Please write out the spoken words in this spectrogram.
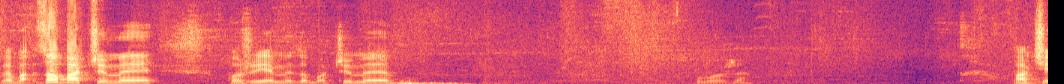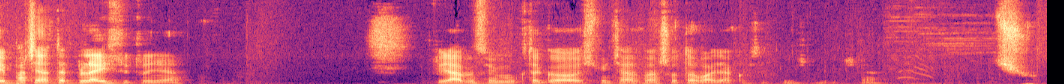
Zoba zobaczymy. Pożyjemy, zobaczymy. O Boże. Patrzcie, patrzcie na te playsy, czy nie? Ja bym sobie mógł tego śmiecia zanshotować jakoś czymś, nie? Ciu.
